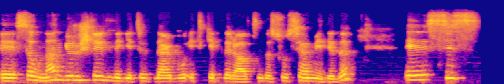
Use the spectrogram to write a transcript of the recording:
e, savunan görüşleri dile getirdiler bu etiketler altında sosyal medyada. E, siz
